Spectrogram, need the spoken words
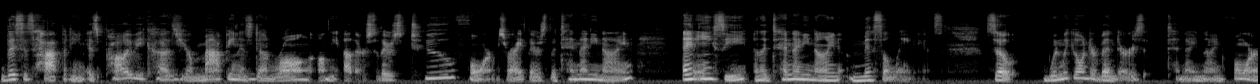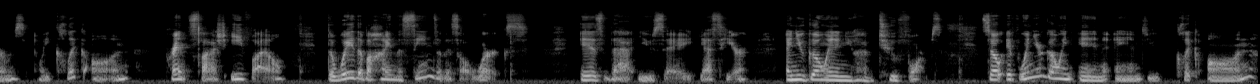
this is happening is probably because your mapping is done wrong on the other. So there's two forms, right? There's the 1099 NEC and the 1099 miscellaneous. So when we go under vendors, 1099 forms, and we click on print slash e-file, the way the behind the scenes of this all works is that you say yes here and you go in and you have two forms. So if when you're going in and you click on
